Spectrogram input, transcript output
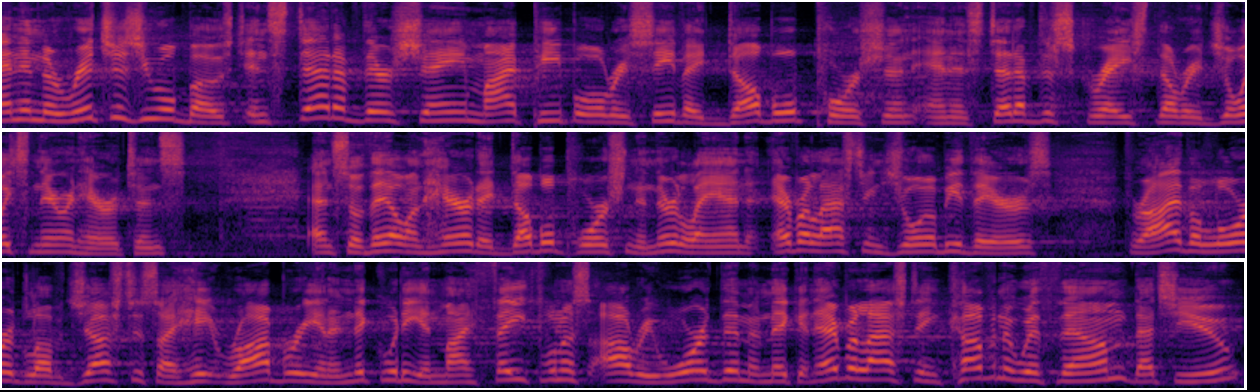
And in the riches you will boast, instead of their shame, my people will receive a double portion, and instead of disgrace, they'll rejoice in their inheritance. And so they'll inherit a double portion in their land. Everlasting joy will be theirs. For I, the Lord, love justice. I hate robbery and iniquity. In my faithfulness, I'll reward them and make an everlasting covenant with them. That's you.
